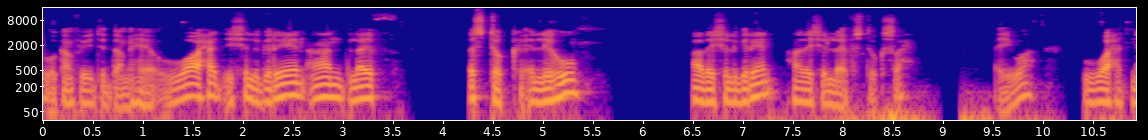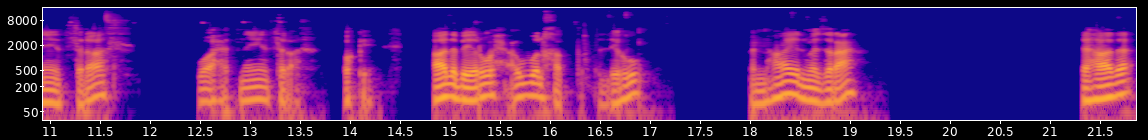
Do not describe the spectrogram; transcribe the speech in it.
هو كان في قدامي. هي واحد يشيل grain and livestock اللي هو هذا يشيل grain هذا يشيل livestock صح؟ أيوه. واحد اثنين ثلاث. واحد اثنين ثلاث. okay. هذا بيروح أول خط اللي هو من هاي المزرعة لهذا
